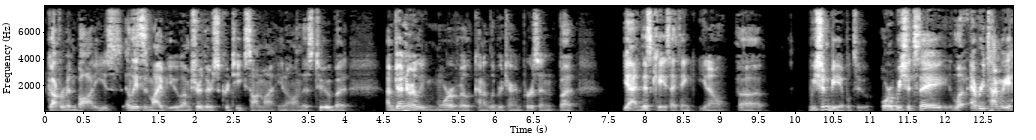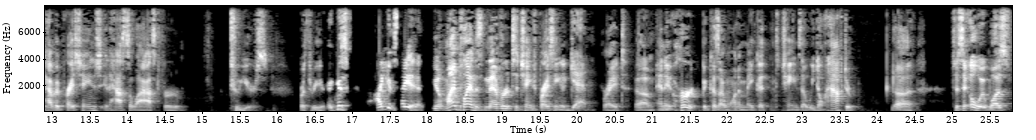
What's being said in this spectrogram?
government bodies at least is my view i'm sure there's critiques on my you know on this too but i'm generally more of a kind of libertarian person but yeah in this case i think you know uh, we shouldn't be able to or we should say every time we have a price change it has to last for two years or three years because I could say it. You know, my plan is never to change pricing again, right? Um, and it hurt because I want to make a change that we don't have to uh, to say, oh, it was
